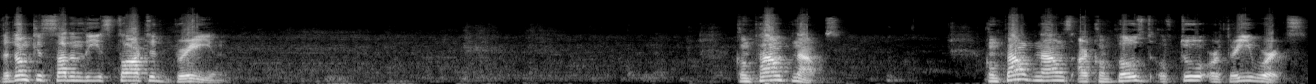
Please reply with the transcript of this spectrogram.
The donkey suddenly started braying. Compound nouns. Compound nouns are composed of two or three words.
